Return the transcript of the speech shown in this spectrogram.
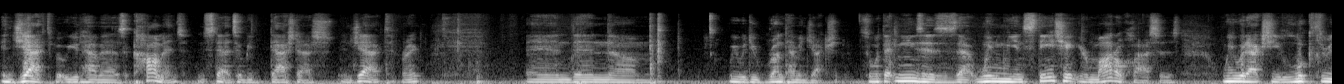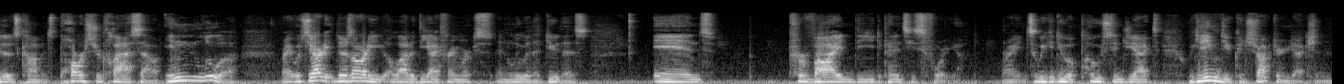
inject, but you'd have it as a comment instead. So it'd be dash dash inject, right? And then um, we would do runtime injection. So what that means is, is that when we instantiate your model classes, we would actually look through those comments, parse your class out in Lua, right? Which already there's already a lot of DI frameworks in Lua that do this, and provide the dependencies for you, right? So we could do a post inject. We could even do constructor injection,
